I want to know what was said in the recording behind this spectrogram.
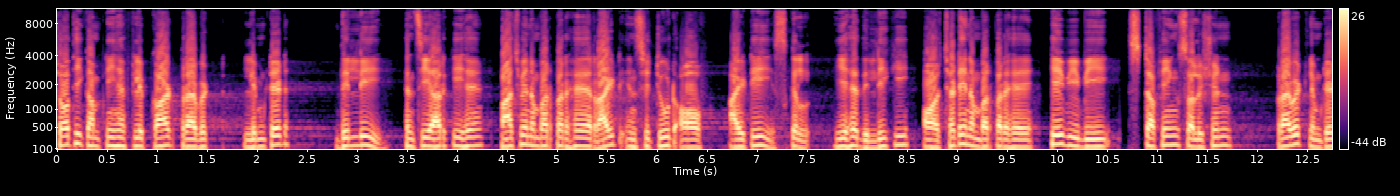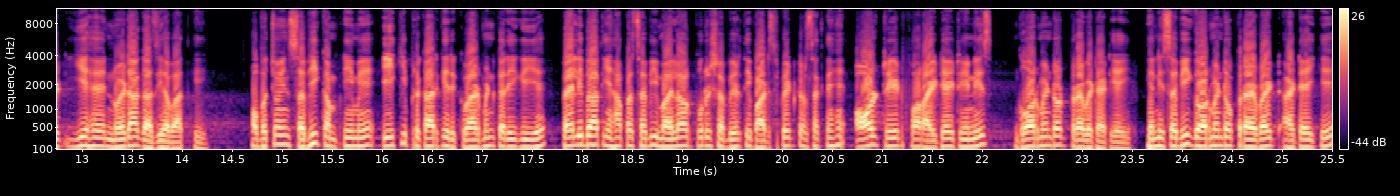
चौथी कंपनी है Flipkart private limited Delhi NCR की है। पाँचवें नंबर पर है right institute of IT skill ये है दिल्ली की। और छठे नंबर पर है KVB staffing solution private limited, ये है नोएडा गाजियाबाद की। और बच्चों, इन सभी कंपनी में एक ही प्रकार की रिक्वायरमेंट करी गई है। पहली बात, यहाँ पर सभी महिला और पुरुष अभ्यर्थी पार्टिसिपेट कर सकते हैं। All trade for I trainees government और प्राइवेट आईटीआई यानी सभी गवर्नमेंट और प्राइवेट आईटीआई के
